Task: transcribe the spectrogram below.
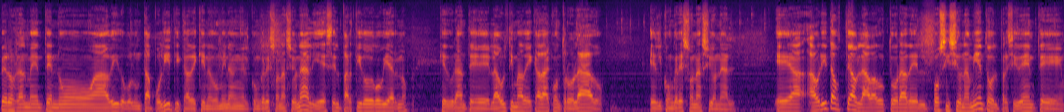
pero realmente no ha habido voluntad política de quienes dominan el Congreso Nacional y es el partido de gobierno que durante la última década ha controlado el Congreso Nacional. Eh, ahorita usted hablaba, doctora, del posicionamiento del presidente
